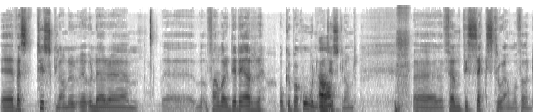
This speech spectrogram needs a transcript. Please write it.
eh, Västtyskland un- under... Vad fan var det? DDR-ockupationen Ja. av Tyskland. Eh, 56 tror jag han var född.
